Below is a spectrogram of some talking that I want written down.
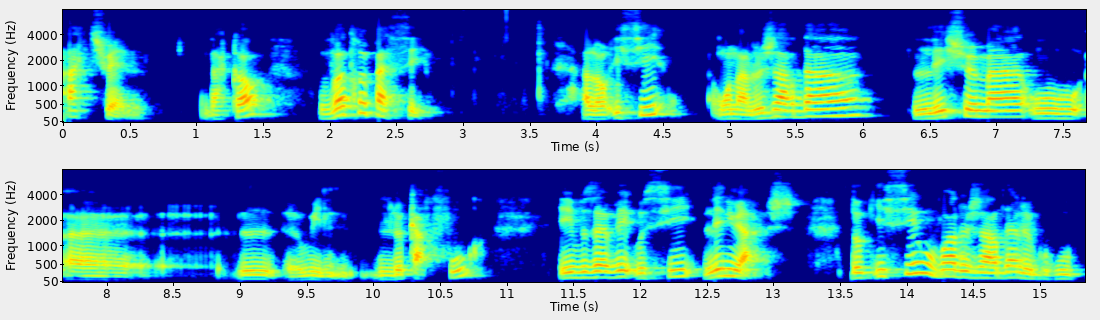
actuelle. D'accord? Votre passé. Alors ici, on a le jardin, les chemins ou euh, le, oui, le carrefour. Et vous avez aussi les nuages. Donc ici, on voit le jardin, le groupe.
